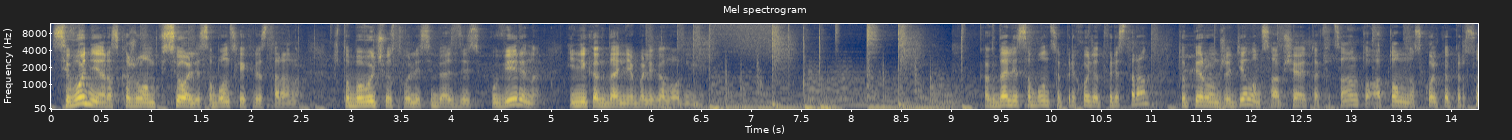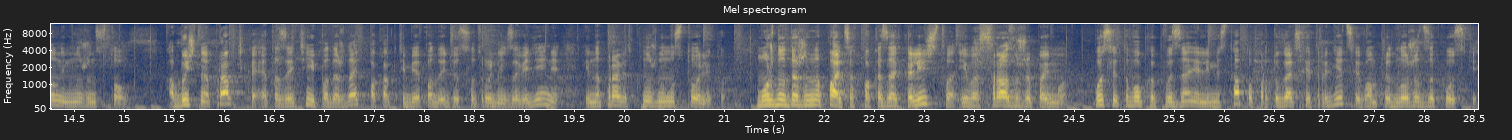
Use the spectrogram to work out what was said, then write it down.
Сегодня я расскажу вам все о лиссабонских ресторанах, чтобы вы чувствовали себя здесь уверенно и никогда не были голодными. Когда лиссабонцы приходят в ресторан, то первым же делом сообщают официанту о том, на сколько персон им нужен стол. Обычная практика – это зайти и подождать, пока к тебе подойдет сотрудник заведения и направит к нужному столику. Можно даже на пальцах показать количество и вас сразу же поймут. После того, как вы заняли места, по португальской традиции вам предложат закуски.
